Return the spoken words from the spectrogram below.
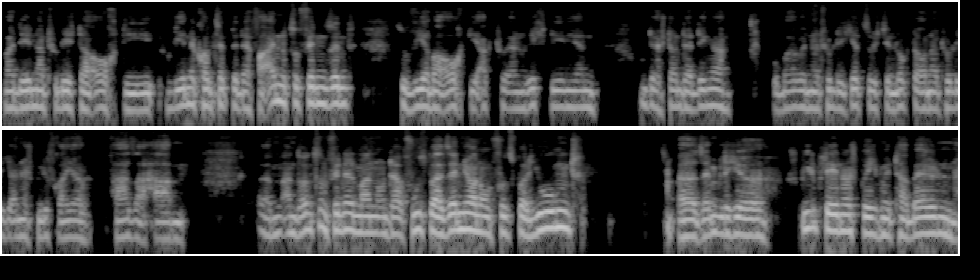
bei denen natürlich da auch die Hygienekonzepte der Vereine zu finden sind, sowie aber auch die aktuellen Richtlinien und der Stand der Dinge, wobei wir natürlich jetzt durch den Lockdown natürlich eine spielfreie Phase haben. Ähm, ansonsten findet man unter Fußball Senioren und Fußball Jugend äh, sämtliche Spielpläne, sprich mit Tabellen,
